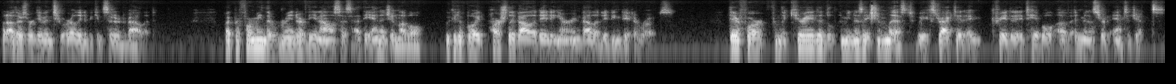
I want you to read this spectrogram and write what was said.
but others were given too early to be considered valid. By performing the remainder of the analysis at the antigen level, we could avoid partially validating or invalidating data rows. Therefore, from the curated immunization list, we extracted and created a table of administered antigens.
